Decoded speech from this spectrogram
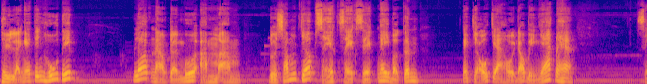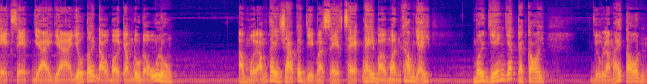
Thì lại nghe tiếng hú tiếp. Lớp nào trời mưa ầm ầm, Rồi sấm chớp xẹt xẹt xẹt ngay bờ kinh Cái chỗ cha hồi đó bị nhát đó ha. Xẹt xẹt dài dài vô tới đầu bờ trồng đu đủ luôn. Ông mời ổng thấy sao cái gì mà xẹt xẹt ngay bờ mình không vậy? Mới dán dách ra coi. Dù là mái tôn,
